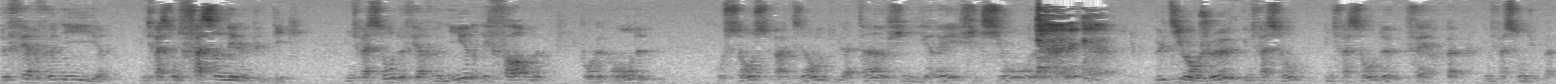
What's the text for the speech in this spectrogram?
de faire venir, une façon de façonner le public, une façon de faire venir des formes pour le monde, au sens, par exemple, du latin finire, fiction. Euh, ultime enjeu, une façon, une façon de faire peuple, une façon du peuple.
